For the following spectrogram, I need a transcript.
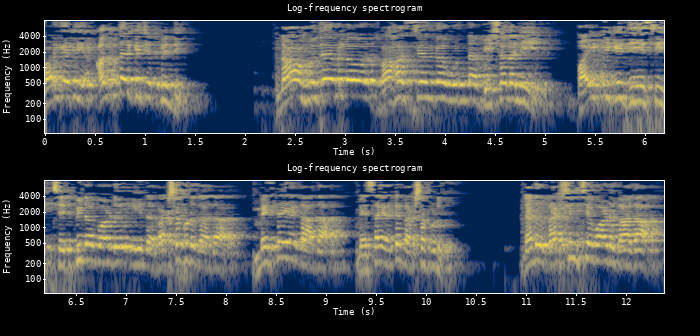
పరిగెత్తి అందరికీ చెప్పింది నా హృదయంలో రహస్యంగా ఉన్న విషలని బయటికి తీసి చెప్పినవాడు ఈయన రక్షకుడు కాదా? మెసయ కాదా? మెసయ అంటే రక్షకుడు. నన్ను రక్షించేవాడు కాదా?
